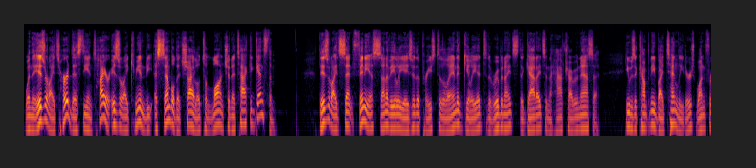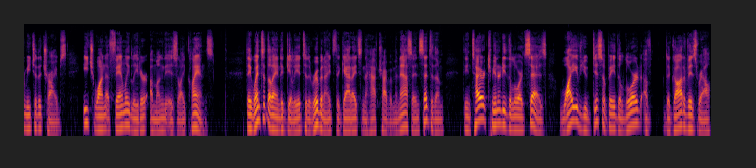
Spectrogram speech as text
When the Israelites heard this, the entire Israelite community assembled at Shiloh to launch an attack against them. The Israelites sent Phinehas, son of Eleazar the priest, to the land of Gilead to the Reubenites, the Gadites, and the half tribe of Manasseh. He was accompanied by ten leaders, one from each of the tribes, each one a family leader among the Israelite clans. They went to the land of Gilead to the Reubenites, the Gadites, and the half tribe of Manasseh, and said to them, The entire community of the Lord says, Why have you disobeyed the Lord of the God of Israel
